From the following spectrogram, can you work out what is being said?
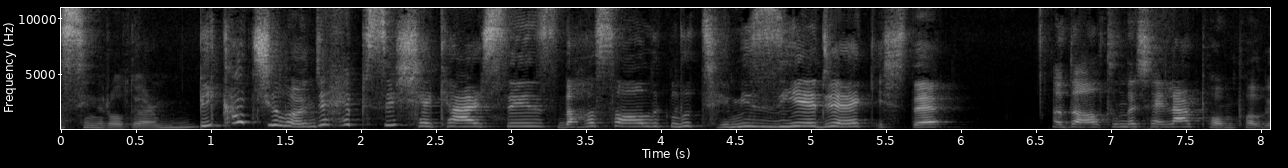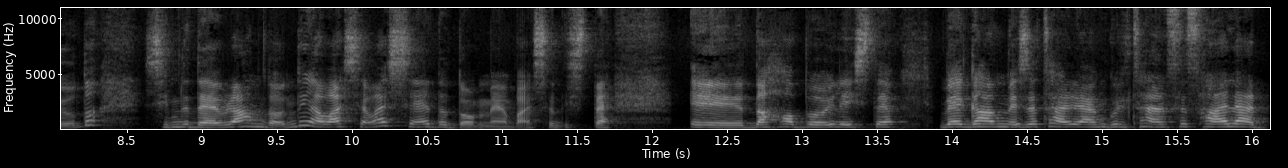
sinir oluyorum. Birkaç yıl önce hepsi şekersiz, daha sağlıklı, temiz yiyecek işte adı altında şeyler pompalıyordu. Şimdi devrem döndü. Yavaş yavaş şeye de dönmeye başladı işte. Ee, daha böyle işte vegan, vejeteryan, glutensiz hala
